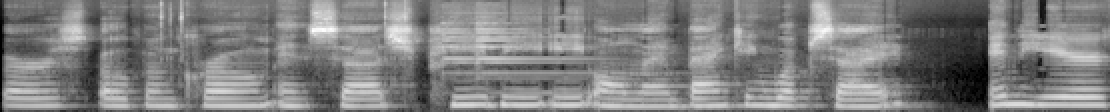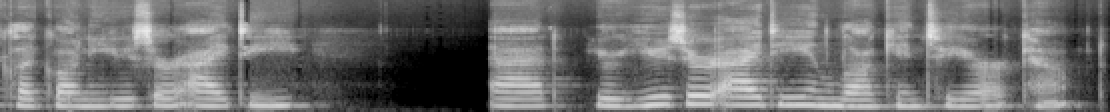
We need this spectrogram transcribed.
First, open Chrome and search PBE online banking website. In here, click on user ID. Add your user ID and log into your account.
